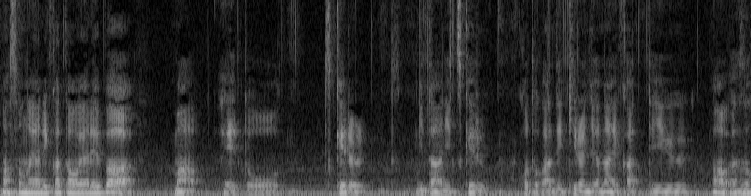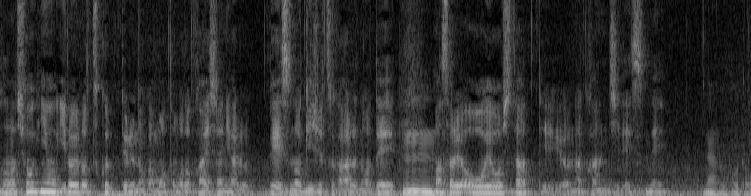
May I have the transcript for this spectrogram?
まあ、そのやり方をやれば、まあえー、とつけるギターにつけることができるんじゃないかっていう、まあ、その商品をいろいろ作ってるのがもともと会社にあるベースの技術があるので、うん。まあ、それを応用したっていうような感じですね。なるほど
